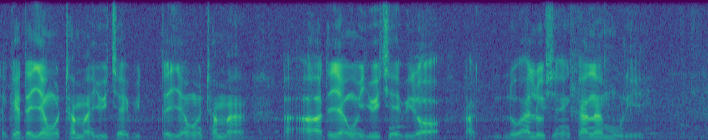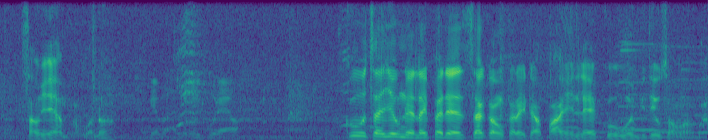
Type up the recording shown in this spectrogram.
တကယ်တရားဝင်ထပ်မံရွေးချယ်ပြီးတရားဝင်ထပ်မံအာတရားဝင်ရွေးချယ်ပြီးတော့ဒါလိုအပ်လို့ရှိရင်ကမ်းလှမ်းမှုတွေဆောင်ရွက်ရမှာပေါ့နော်ကဲပါအလေးကိုယ်တိုင်ရောကိုယ်စက်ရုပ်နဲ့လိုက်ဖက်တဲ့ဇက်ကောင်ကာရက်တာပါရင်လဲကိုဝင်ပြီးတည်ဆောင်ပါပါ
